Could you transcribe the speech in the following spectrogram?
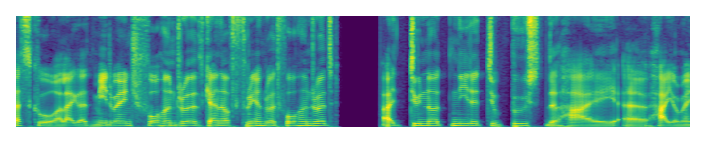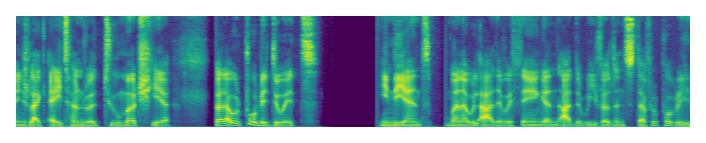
That's cool. I like that mid-range 400, kind of 300, 400. I do not need it to boost the high, uh, higher range like 800 too much here, but I will probably do it in the end when I will add everything and add the reverb and stuff. We'll probably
